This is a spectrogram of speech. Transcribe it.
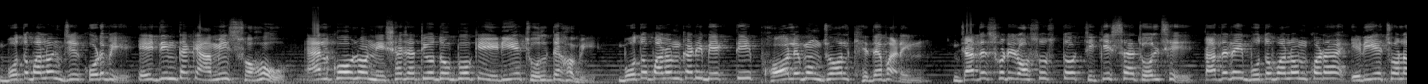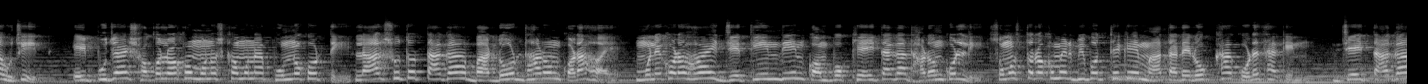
ব্রত পালন যে করবে, এই দিন তাকে আমিষ সহ অ্যালকোহল ও নেশা জাতীয় দ্রব্যকে এড়িয়ে চলতে হবে। ব্রত পালনকারী ব্যক্তি ফল এবং জল খেতে পারেন। যাদের শরীর অসুস্থ, চিকিৎসা চলছে, তাদের এই ব্রত পালন করা এড়িয়ে চলা উচিত। এই পূজায় সকল রকম মনস্কামনা পূর্ণ করতে লাল সুতোর তাগা বা ডোর ধারণ করা হয়। মনে করা হয় যে তিন দিন কমপক্ষে এই তাগা ধারণ করলে সমস্ত রকমের বিপদ থেকে মা তাদের রক্ষা করে থাকেন। যেই তাগা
